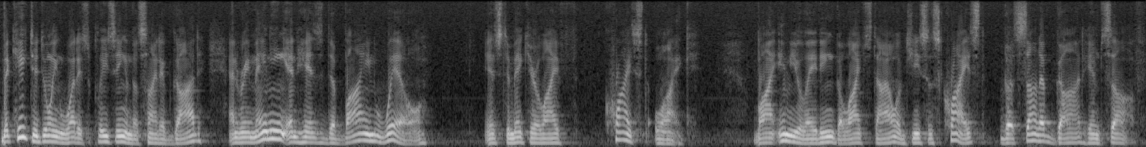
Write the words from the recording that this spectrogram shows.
The key to doing what is pleasing in the sight of God and remaining in His divine will is to make your life Christ-like by emulating the lifestyle of Jesus Christ, the Son of God Himself.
